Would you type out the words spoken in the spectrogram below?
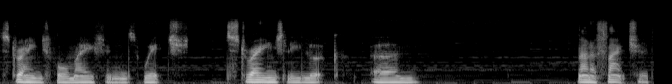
strange formations which strangely look um, manufactured.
